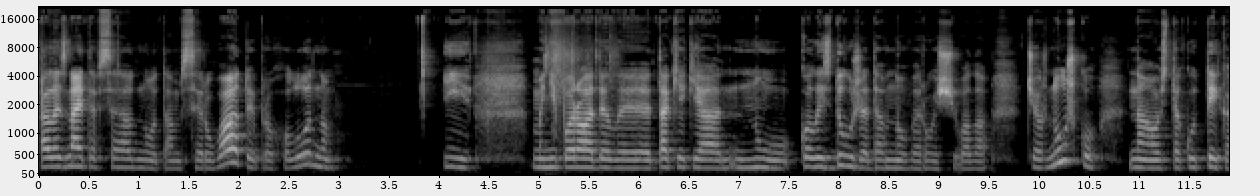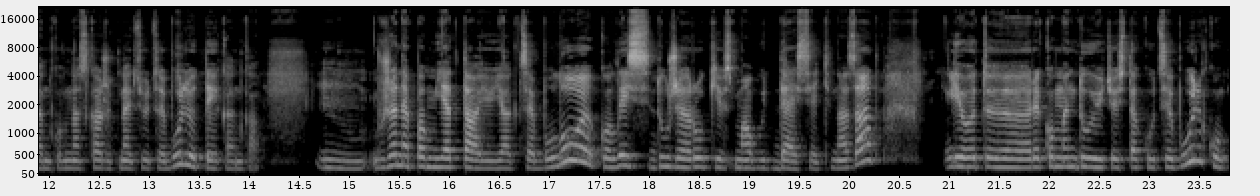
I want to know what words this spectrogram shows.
Але, знаєте, все одно там сирувато і прохолодно. І мені порадили, так як я ну, колись дуже давно вирощувала чорнушку на ось таку тиканку, в нас кажуть на цю цибулю тиканка. Вже не пам'ятаю, як це було. Колись дуже років, мабуть, 10 назад. І от е, рекомендують ось таку цибульку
